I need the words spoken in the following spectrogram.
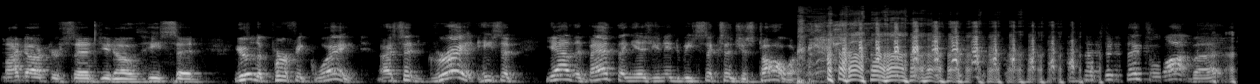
my doctor said, you know, he said, "You're the perfect weight." I said, "Great." He said, "Yeah, the bad thing is you need to be six inches taller." I said, "Thanks a lot, bud."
